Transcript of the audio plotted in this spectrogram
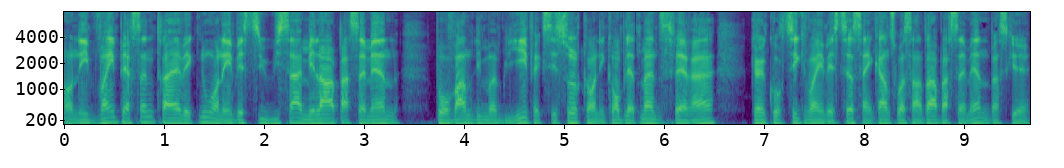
on est 20 personnes qui travaillent avec nous. On investit 800 à 1000 heures par semaine pour vendre l'immobilier. Fait que c'est sûr qu'on est complètement différent qu'un courtier qui va investir 50, 60 heures par semaine parce que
